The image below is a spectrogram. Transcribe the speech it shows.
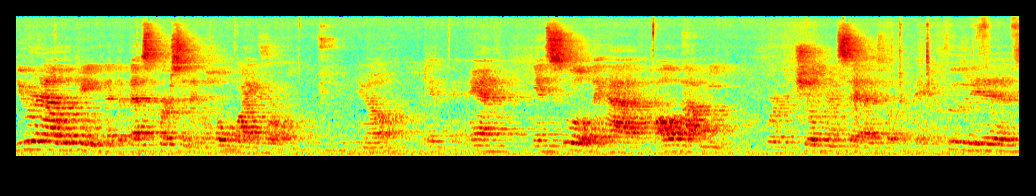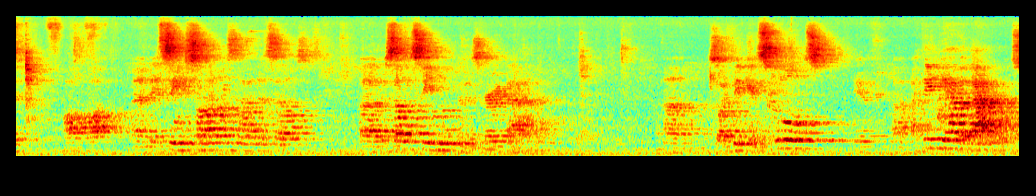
you are now looking at the best person in the whole wide world. You know? And, in school, they have all about me, where the children says what their favorite food is, uh, uh, and they sing songs about themselves. Uh, the self-esteem movement is very bad. Um, so I think in schools, if uh, I think we have it backwards.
